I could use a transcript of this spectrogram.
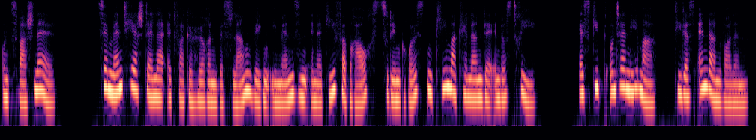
und zwar schnell. Zementhersteller etwa gehören bislang wegen immensen Energieverbrauchs zu den größten Klimakillern der Industrie. Es gibt Unternehmer, die das ändern wollen.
